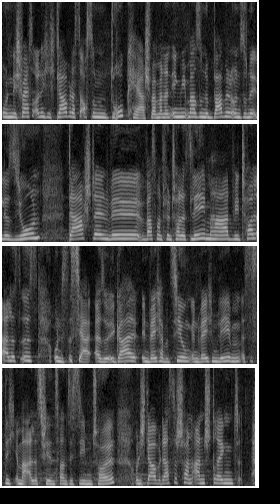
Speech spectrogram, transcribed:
und ich weiß auch nicht, ich glaube, dass auch so ein Druck herrscht, weil man dann irgendwie immer so eine Bubble und so eine Illusion darstellen will, was man für ein tolles Leben hat, wie toll alles ist. Und es ist ja, also egal in welcher Beziehung, in welchem Leben, es ist nicht immer alles 24-7 toll. Und ich glaube, das ist schon anstrengend, ja,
